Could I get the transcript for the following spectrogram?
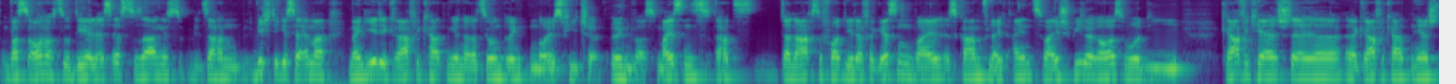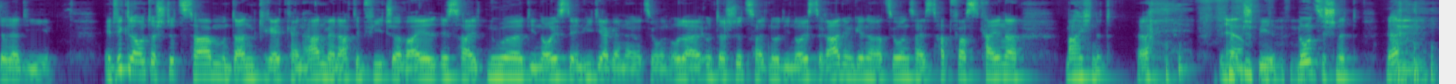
was auch noch zu DLSS zu sagen ist, mit Sachen, wichtig ist ja immer, ich meine, jede Grafikkartengeneration bringt ein neues Feature, irgendwas. Meistens hat's danach sofort jeder vergessen, weil es kamen vielleicht ein, zwei Spiele raus, wo die Grafikhersteller, äh, Grafikkartenhersteller die Entwickler unterstützt haben und dann kräht kein Hahn mehr nach dem Feature, weil ist halt nur die neueste Nvidia-Generation oder unterstützt halt nur die neueste Radeon-Generation, das heißt, hat fast keiner, mache ich nicht. Ja, in ja. Spiel. Lohnt sich nicht. Ja? Mhm.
